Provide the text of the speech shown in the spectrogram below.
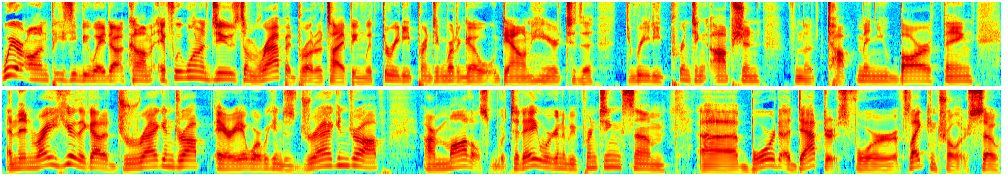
We're on PCBWay.com. If we want to do some rapid prototyping with 3D printing, we're going to go down here to the 3D printing option from the top menu bar thing. And then right here, they got a drag and drop area where we can just drag and drop our models. Today we're going to be printing some uh, board adapters for flight controllers. So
